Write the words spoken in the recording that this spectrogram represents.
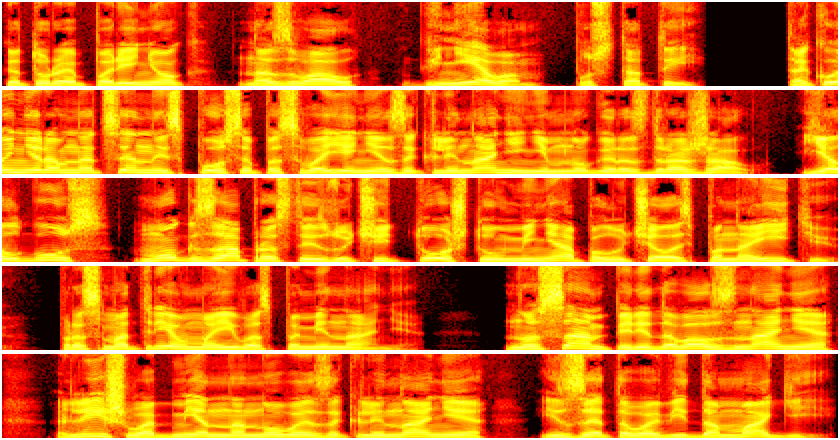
которое паренек назвал «гневом пустоты». Такой неравноценный способ освоения заклинаний немного раздражал. Ялгус мог запросто изучить то, что у меня получалось по наитию, просмотрев мои воспоминания, но сам передавал знания лишь в обмен на новое заклинание из этого вида магии.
